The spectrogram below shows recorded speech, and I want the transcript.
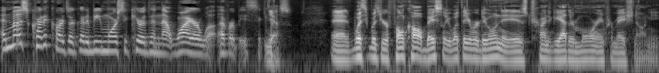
and most credit cards are going to be more secure than that wire will ever be secure. Yes. And with, with your phone call, basically what they were doing is trying to gather more information on you.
